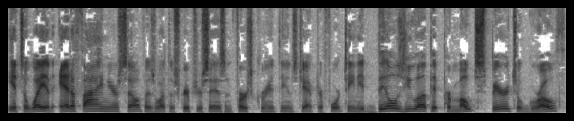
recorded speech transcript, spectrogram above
It's a way of edifying yourself, as what the Scripture says in 1 Corinthians chapter 14. It builds you up, it promotes spiritual growth.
